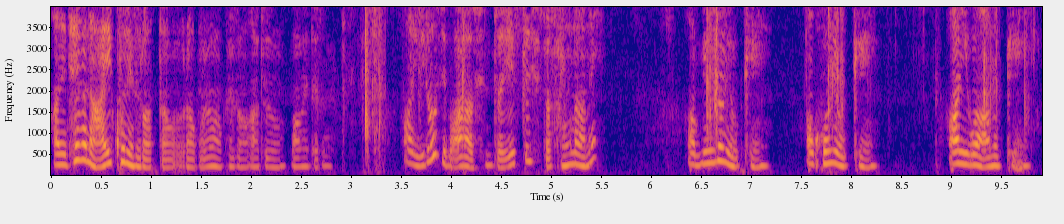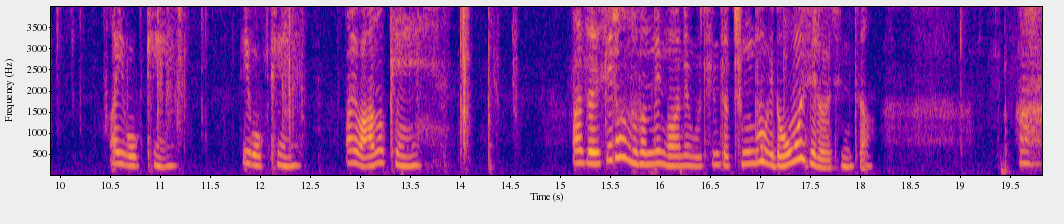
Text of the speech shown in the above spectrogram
아니, 최근에 아이콘이 들어왔더라고요. 그래서 아주 마음에 들어요. 아, 이러지 마라, 진짜. 예스14 장난해? 아, 민성이 오케이. 아, 건이 오케이. 아 이건 안 오케이. 아 이거 오케이. 이거 오케이. 아 이거 안 오케이. 아 진짜 싫어서 던진 거 아니고 진짜 중복이 너무 싫어요 진짜. 아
